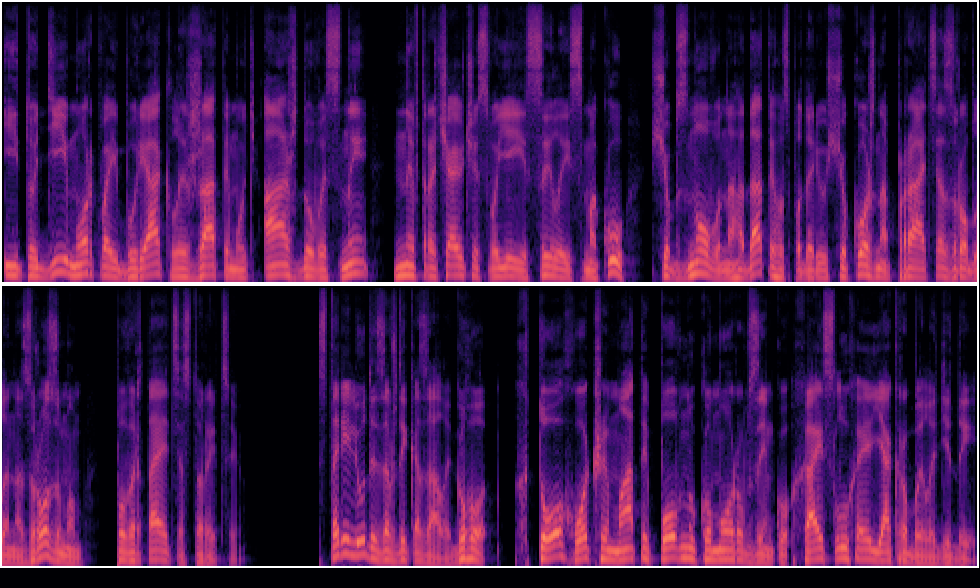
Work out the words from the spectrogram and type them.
І тоді морква і буряк лежатимуть аж до весни, не втрачаючи своєї сили і смаку, щоб знову нагадати господарю, що кожна праця, зроблена з розумом, повертається сторицею. Старі люди завжди казали Гого, хто хоче мати повну комору взимку, хай слухає, як робили діди.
